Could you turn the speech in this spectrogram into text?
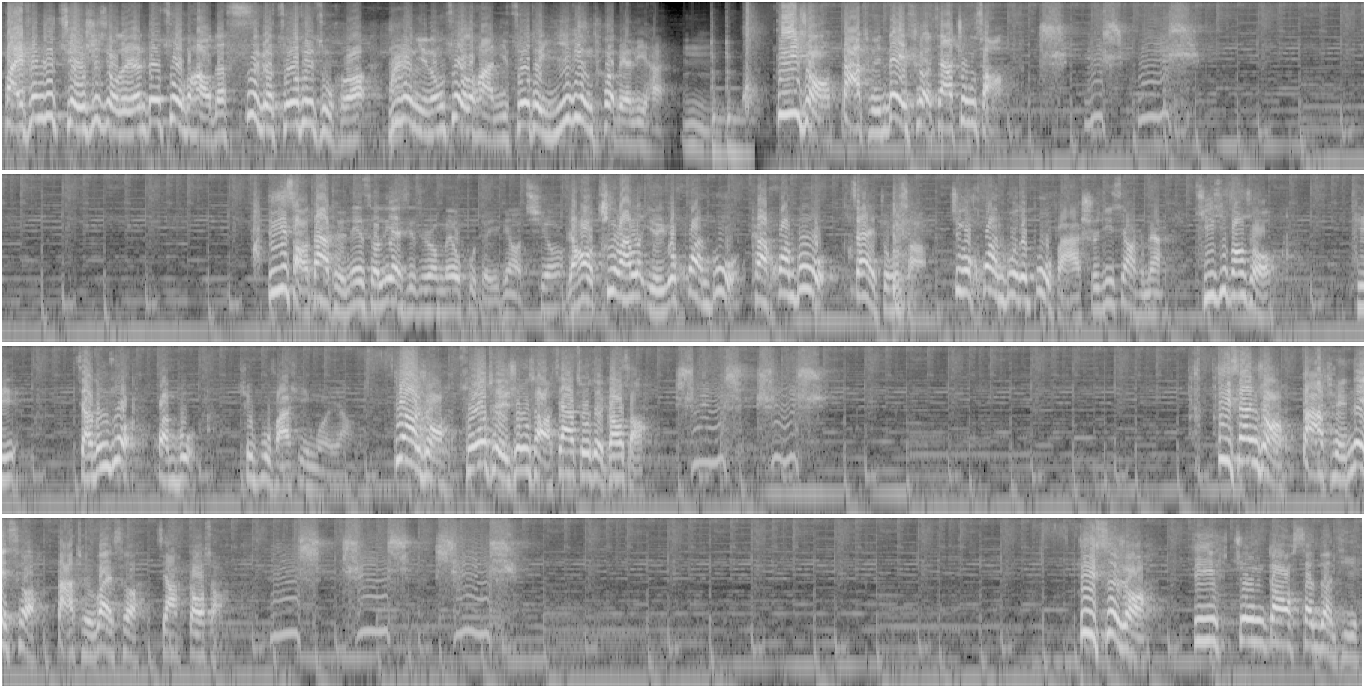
百分之九十九的人都做不好的四个左腿组合，如果你能做的话，你左腿一定特别厉害。嗯，第一种大腿内侧加中扫。第一扫大腿内侧练习的时候没有护腿，一定要轻。然后踢完了有一个换步，看换步再中扫。这个换步的步伐实际像什么呀？提膝防守，踢，假动作换步，这个步伐是一模一样的。第二种左腿中扫加左腿高扫。第三种大腿内侧、大腿外侧加高扫。第四种低中高三段踢。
